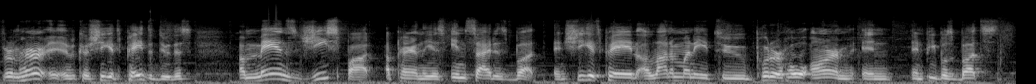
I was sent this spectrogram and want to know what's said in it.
from her because she gets paid to do this. A man's G spot apparently is inside his butt, and she gets paid a lot of money to put her whole arm in in people's butts.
